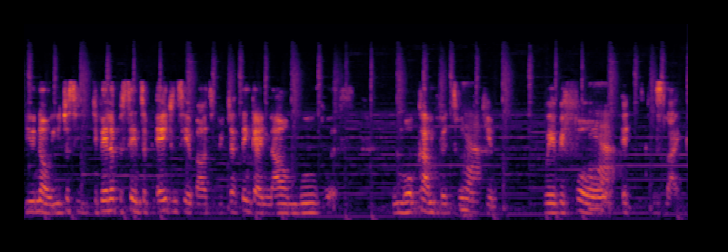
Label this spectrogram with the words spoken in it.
you know you just develop a sense of agency about it which i think i now move with more comfort with yeah. you know, where before yeah. it was like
